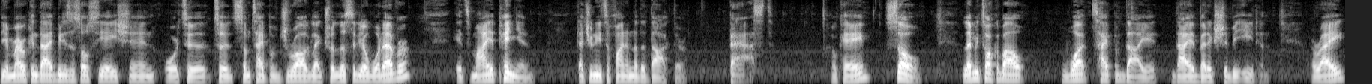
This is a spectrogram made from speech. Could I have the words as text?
the American Diabetes Association or to, to some type of drug like Trulicity or whatever, it's my opinion that you need to find another doctor fast. Okay? So let me talk about what type of diet diabetics should be eating. All right?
